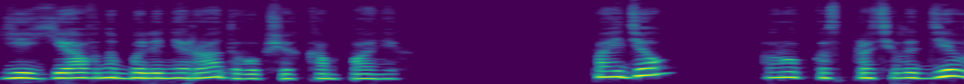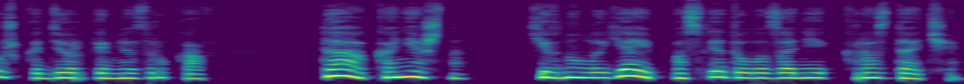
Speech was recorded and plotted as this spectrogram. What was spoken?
ей явно были не рады в общих компаниях. «Пойдем?» — робко спросила девушка, дергая меня за рукав. «Да, конечно», — кивнула я и последовала за ней к раздаче.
